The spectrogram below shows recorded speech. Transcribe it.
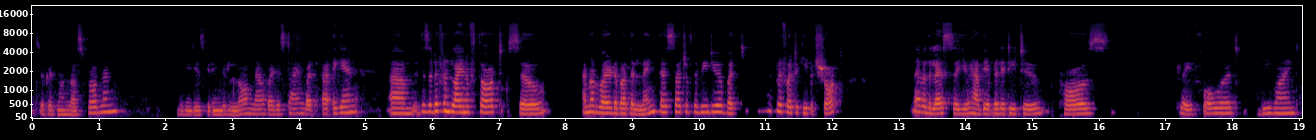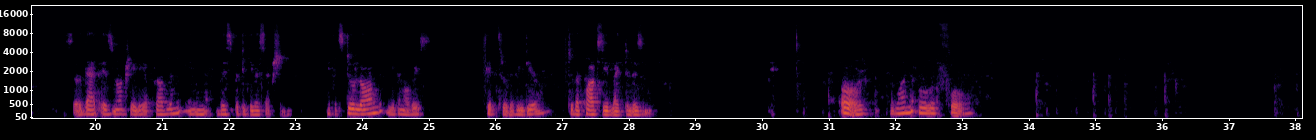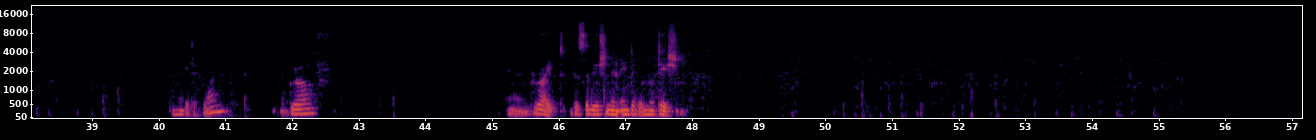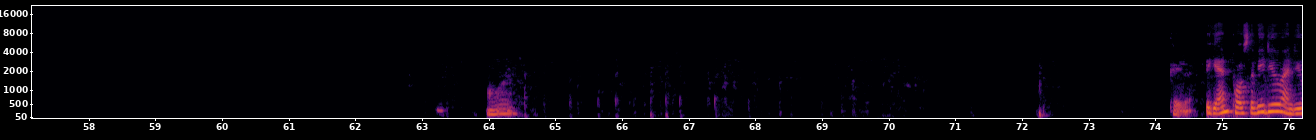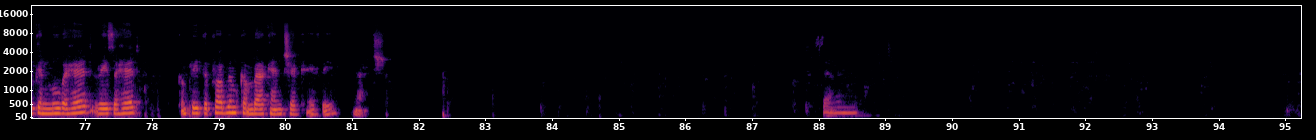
Let's look at one last problem. The video is getting a little long now by this time, but uh, again, um, a different line of thought, so I'm not worried about the length as such of the video, but I prefer to keep it short. Nevertheless, so you have the ability to pause, play forward, rewind. So that is not really a problem in this particular section. If it's too long, you can always skip through the video to the parts you'd like to listen. Or 1 over 4 negative 1, graph, and write the solution in interval notation. Or Okay, again, pause the video and you can move ahead, race ahead, complete the problem, come back and check if they match. Seven.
